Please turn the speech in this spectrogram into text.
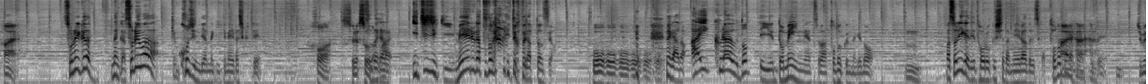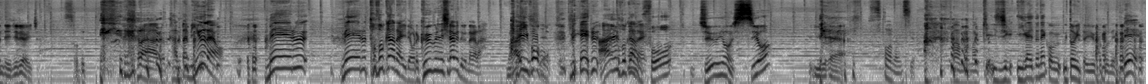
はい。それが、なんかそれは結構個人でやんなきゃいけないらしくて、はあ、そりゃそうだな。だから一時期メールが届かないってことがあったんですよほうほうほうほうほうほう。なんかあの iCloud っていうドメインのやつは届くんだけど、うん。まあ、それ以外で登録してたメールアドレスが届かなくなってて、はいはい自分で入れりゃいいじゃん。そうでだから簡単に言うなよメールメール届かないで俺 Google で調べてるんだから iPhone メール届かない iPhone 14必要いや。そうなんですよ。まあまあまあけ意意外とねこう疎いということで。で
